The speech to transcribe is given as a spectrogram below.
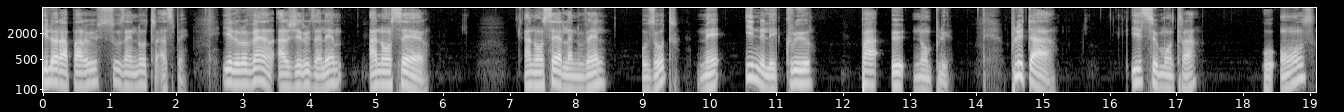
il leur apparut sous un autre aspect. Ils revinrent à Jérusalem, annoncèrent, la nouvelle aux autres, mais ils ne les crurent pas eux non plus. Plus tard, il se montra aux onze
